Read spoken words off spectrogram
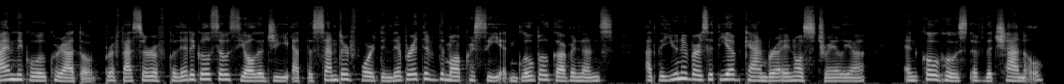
I'm Nicole Curato, Professor of Political Sociology at the Centre for Deliberative Democracy and Global Governance at the University of Canberra in Australia and co host of the channel.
